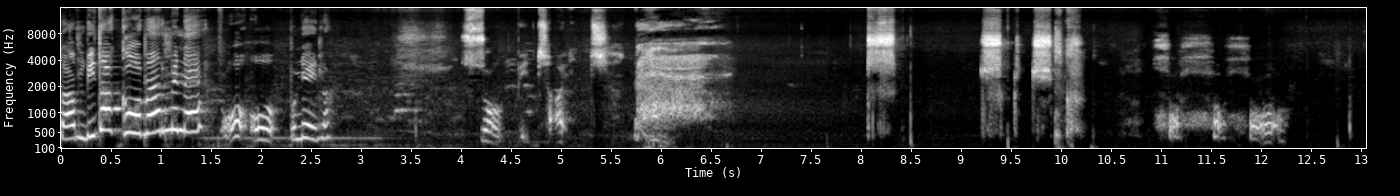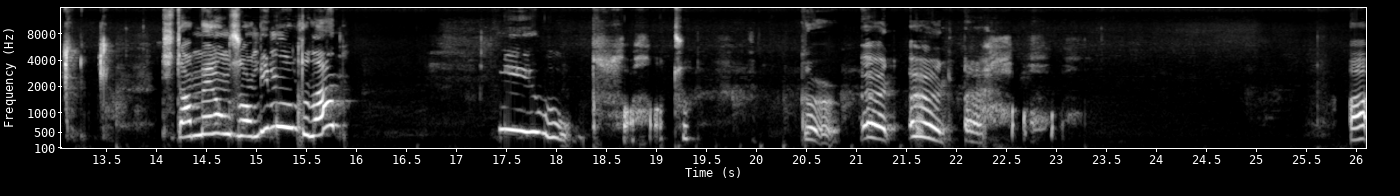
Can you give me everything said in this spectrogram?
Lan bir dakika o mermi ne? O o bu ne lan? Zombie tight. Çık çık. Ho ho ho. Titan Melon zombi mi oldu lan? Gır. Öl öl. Ah. Aa.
